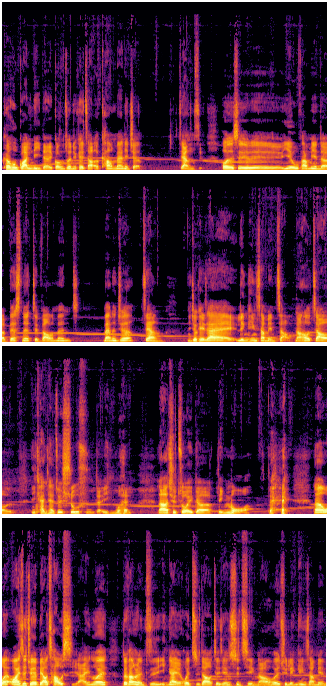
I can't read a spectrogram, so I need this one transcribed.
客户管理的工作，你就可以找 Account Manager 这样子。或者是业务方面的 business development manager，这样你就可以在 LinkedIn 上面找，然后找你看起来最舒服的英文，然后去做一个临摹。对，那我我还是觉得不要抄袭啦，因为对方人资应该也会知道这件事情，然后会去 LinkedIn 上面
